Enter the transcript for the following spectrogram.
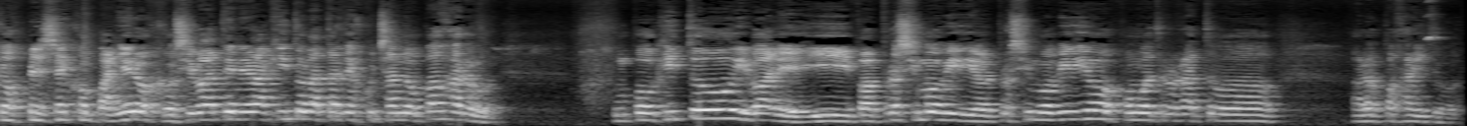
Que os penséis, compañeros, que os iba a tener aquí toda la tarde escuchando pájaros. Un poquito y vale. Y para el próximo vídeo, el próximo vídeo os pongo otro rato a los pajaritos.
